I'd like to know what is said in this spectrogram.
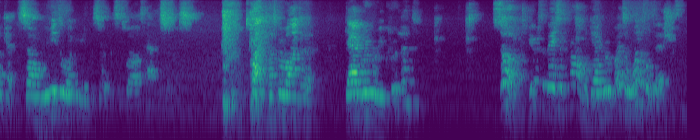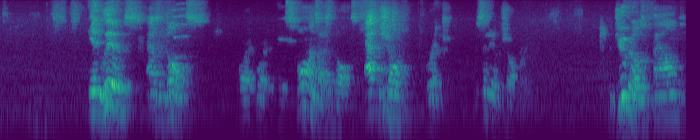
okay, so we need to look beneath the surface as well as at the surface. Right, let's move on to gag grouper recruitment. So, here's the basic problem with gag grouper. It's a wonderful fish. It lives as adults, or, or it spawns as adults at the shelf break, vicinity of the shelf break. the juveniles are found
